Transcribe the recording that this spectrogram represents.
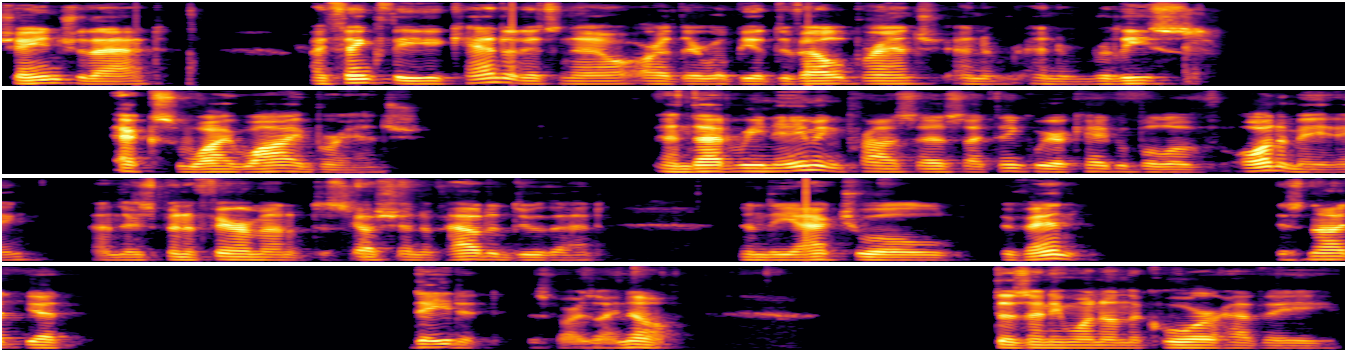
change that. I think the candidates now are, there will be a develop branch and, and a release XYY branch. And that renaming process, I think we are capable of automating, and there's been a fair amount of discussion of how to do that. And the actual event is not yet dated, as far as I know. Does anyone on the core have a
